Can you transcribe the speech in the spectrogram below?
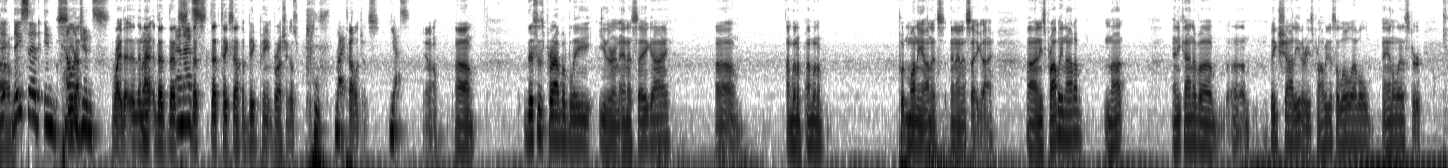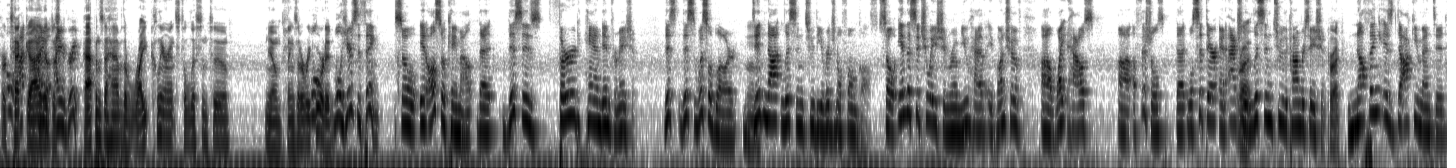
They, Um, they said intelligence. right, that, and then Right. That, that that's, And that's- that's that takes out the big paintbrush and goes poof, Right. intelligence. Yes. You know, um, this is probably either an NSA guy. Um, I'm gonna I'm gonna put money on it's an NSA guy, uh, and he's probably not a not any kind of a, a big shot either. He's probably just a low level analyst or or Oh, tech I- guy I, that just I agree. happens to have the right clearance to listen to you know things that are recorded. Well, well, here's the thing. So it also came out that this is third-hand information. This this whistleblower Hmm. did not listen to the original phone calls. So in the Situation Room, you have a bunch of uh, White House uh, officials that will sit there and actually Right. listen to the conversation. Correct. Nothing is documented.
